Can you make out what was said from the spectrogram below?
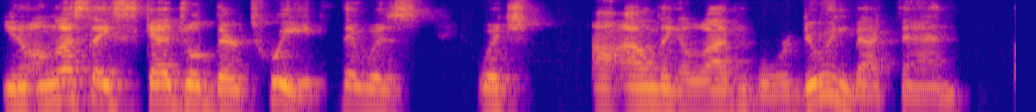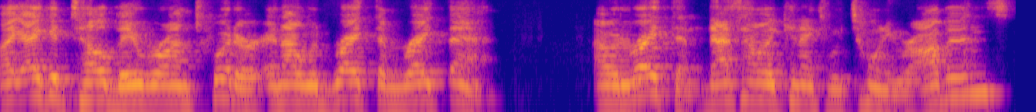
you know, unless they scheduled their tweet that was, which I don't think a lot of people were doing back then. Like I could tell they were on Twitter and I would write them right then. I would write them. That's how I connected with Tony Robbins.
